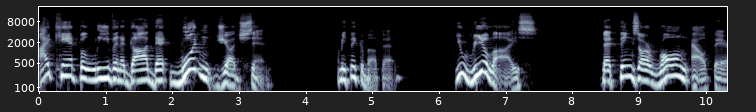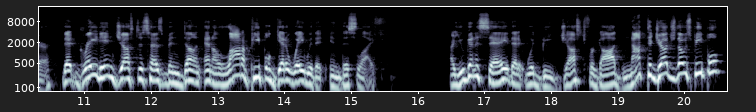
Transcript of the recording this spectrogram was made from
I can't believe in a God that wouldn't judge sin. I mean, think about that. You realize that things are wrong out there, that great injustice has been done, and a lot of people get away with it in this life. Are you going to say that it would be just for God not to judge those people?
